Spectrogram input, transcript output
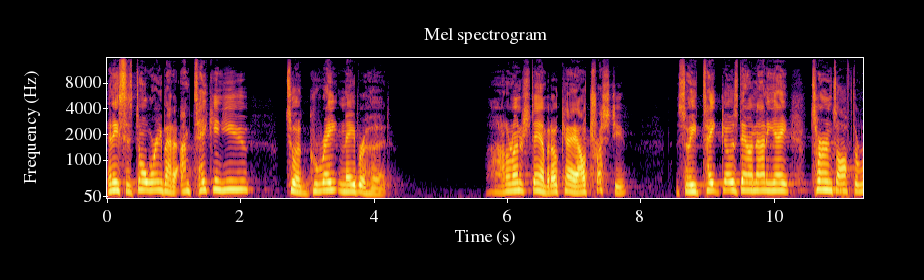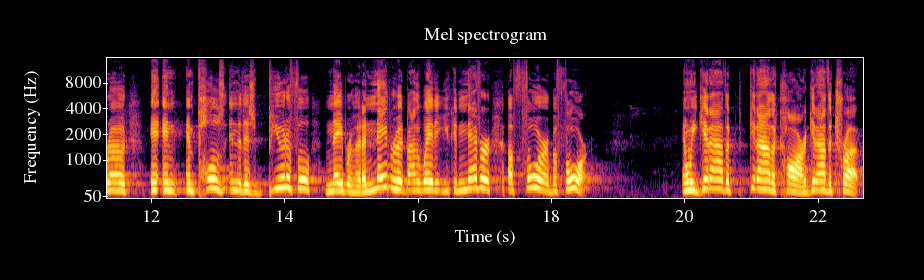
And he says, Don't worry about it. I'm taking you to a great neighborhood. I don't understand, but okay, I'll trust you. So he take, goes down 98, turns off the road, and, and, and, pulls into this beautiful neighborhood. A neighborhood, by the way, that you could never afford before. And we get out of the, get out of the car, get out of the truck.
